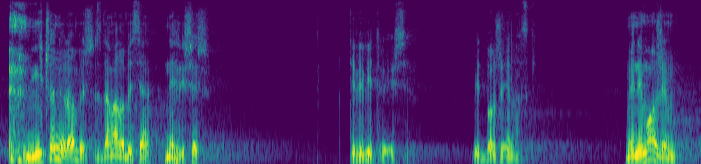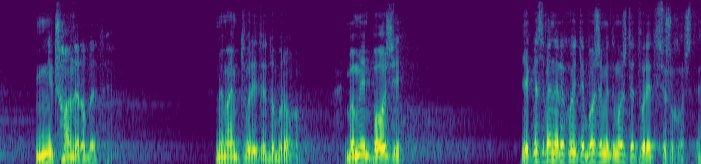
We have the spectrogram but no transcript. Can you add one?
нічого не робиш, здавало бися, не грішиш, ти вивітрюєшся від Божої ласки. Ми не можемо нічого не робити. Ми маємо творити добро, бо ми Божі. Як ви себе не рахуєте Божими, то можете творити все, що хочете.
